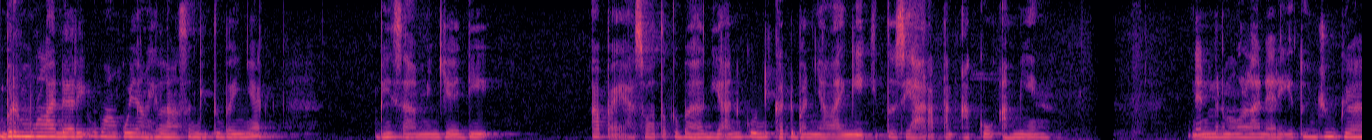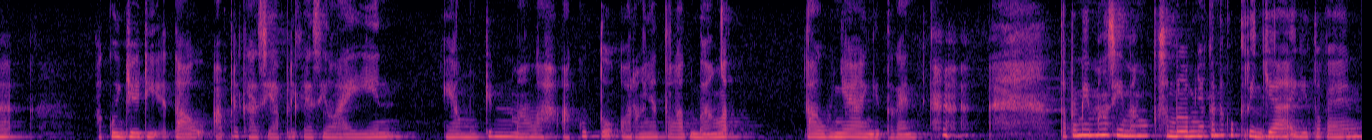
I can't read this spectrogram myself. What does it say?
bermula dari uangku yang hilang segitu banyak bisa menjadi apa ya suatu kebahagiaanku di ke depannya lagi gitu sih harapan aku amin. Dan bermula dari itu juga aku jadi tahu aplikasi-aplikasi lain yang mungkin malah aku tuh orangnya telat banget taunya gitu kan. Tapi memang sih emang sebelumnya kan aku kerja gitu kan.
